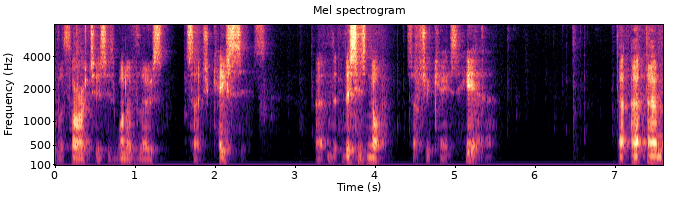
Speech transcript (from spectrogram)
of authorities is one of those such cases. Uh, th this is not such a case here. Uh, uh, um,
